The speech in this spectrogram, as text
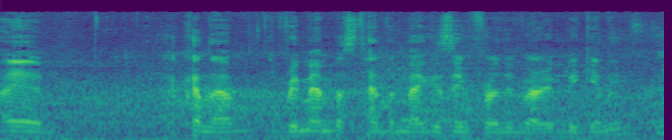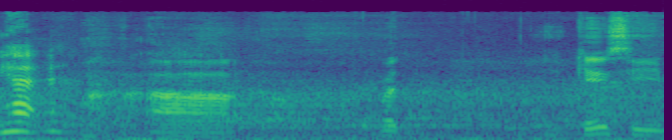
I, uh, I kind of remember Standart Magazine from the very beginning. yeah. Uh, but can you see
